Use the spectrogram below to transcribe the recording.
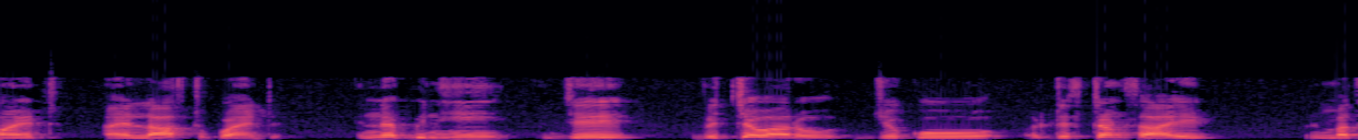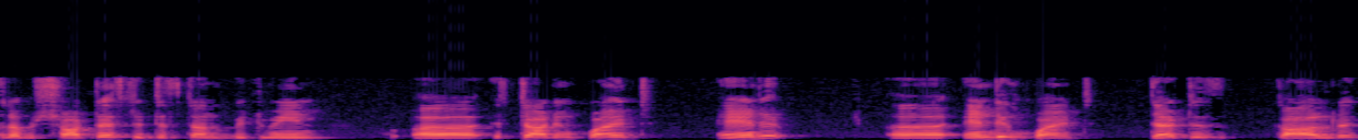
पॉइंट इन ॿिन्ही जे विच वारो जेको आहे कॉल्ड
